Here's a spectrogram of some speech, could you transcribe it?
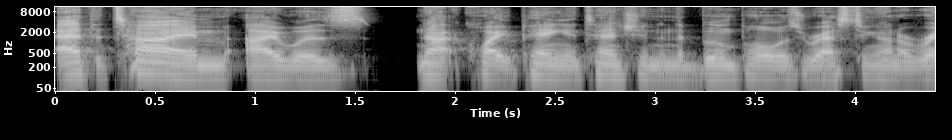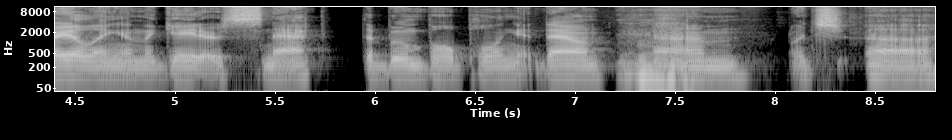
at the time, I was not quite paying attention, and the boom pole was resting on a railing, and the gator snapped the boom pole, pulling it down, um, which uh,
